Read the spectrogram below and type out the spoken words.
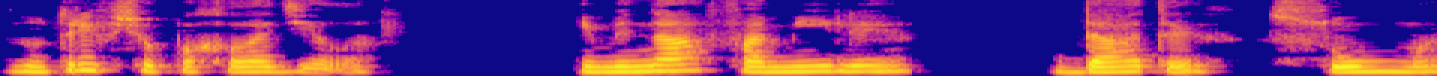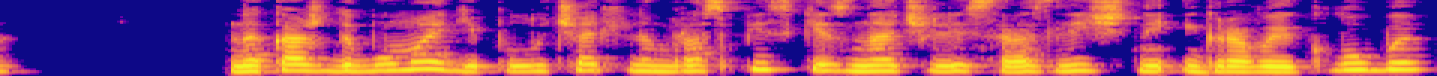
Внутри все похолодело. Имена, фамилии, даты, суммы. На каждой бумаге получателем расписки значились различные игровые клубы,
